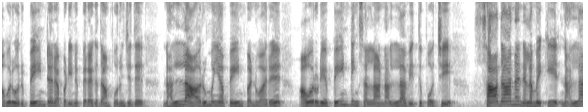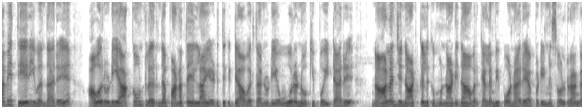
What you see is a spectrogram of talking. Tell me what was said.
அவர் ஒரு பெயிண்டர் அப்படின்னு பிறகு தான் புரிஞ்சுது. நல்லா அருமையாக பெயிண்ட் பண்ணுவார். அவருடைய பெயிண்டிங்ஸ் எல்லாம் நல்லா விற்று போச்சு. சாதாரண நிலைமைக்கு நல்லாவே தேறி வந்தார். அவருடைய அக்கௌண்ட்டில் இருந்த பணத்தை எல்லாம் எடுத்துக்கிட்டு அவர் தன்னுடைய ஊரை நோக்கி போயிட்டாரு. நாலஞ்சு நாட்களுக்கு முன்னாடி தான் அவர் கிளம்பி போனார் அப்படின்னு சொல்கிறாங்க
